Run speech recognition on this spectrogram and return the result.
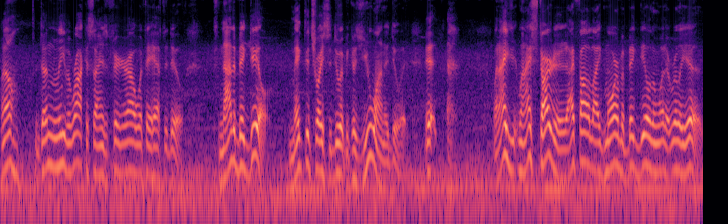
well, it doesn't leave a rocket science to figure out what they have to do. It's not a big deal. Make the choice to do it because you want to do it. It when I when I started, I felt like more of a big deal than what it really is.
